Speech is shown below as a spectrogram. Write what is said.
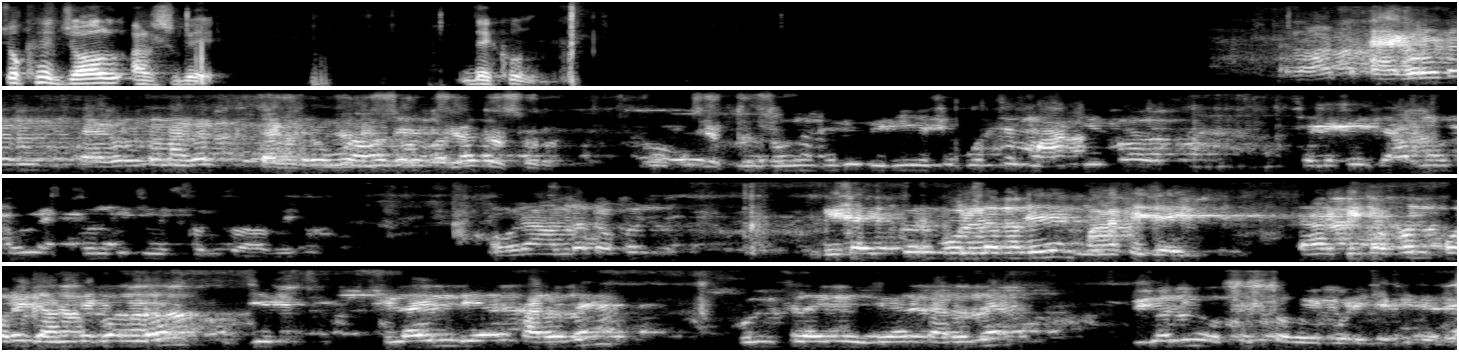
চোখে জল আসবে। দেখুন। রাত এগারোটা এগারোটা নাগাদ ডাক্তারবাবু আমাদের হঠাৎ চেকটা রুম থেকে বেরিয়ে এসে বলছে মাকে বা ছেলেকে যার মতো একজনকে চেঞ্জ করতে হবে। ওরা আমরা তখন ডিসাইড করে বললাম যে মাকে যাই। তার কিছুক্ষণ পরে জানতে পারলাম যে সেলাইন দেওয়ার কারণে ফুল সেলাইন দেওয়ার কারণে দুজনই অসুস্থ হয়ে পড়েছে ভিতরে।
